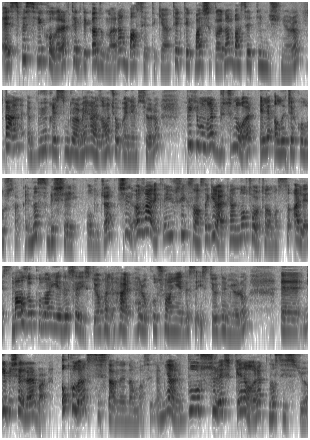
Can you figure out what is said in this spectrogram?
e, spesifik olarak tek tek adımlardan bahsettik. Yani tek tek başlıklardan bahsettiğimi düşünüyorum. Ben büyük resim görmeyi her zaman çok önemsiyorum. Peki bunları bütün olarak ele alacak olursak e, nasıl bir şey olacak? Şimdi özellikle yüksek lisansa girerken not ortalaması ALES. Bazı okullar YDS istiyor. Hani her, her okul şu an YDS istiyor demiyorum. E, gibi şeyler var. Okulların sistemlerinden bahsedeceğim. Yani bu süreç genel olarak nasıl işliyor?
